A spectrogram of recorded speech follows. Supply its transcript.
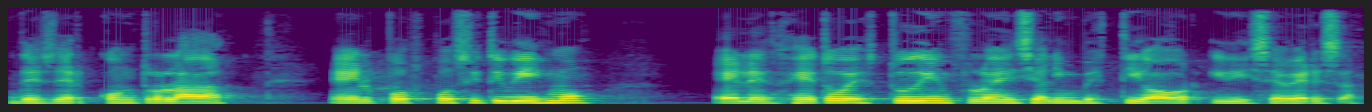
de ser controlada, en el pospositivismo el objeto de estudio influencia al investigador y viceversa.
